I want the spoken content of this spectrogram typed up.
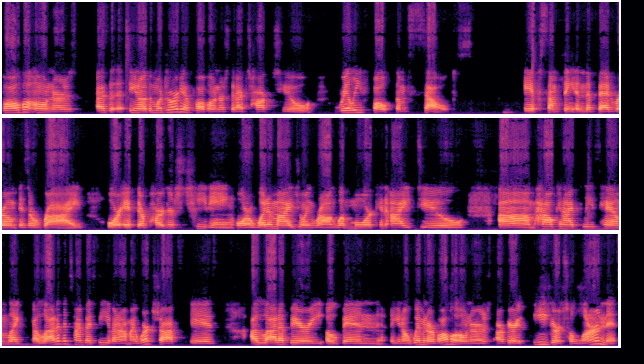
vulva owners, as you know, the majority of vulva owners that I've talked to really fault themselves if something in the bedroom is awry or if their partner's cheating or what am I doing wrong? What more can I do? Um, how can I please him? Like a lot of the times I see even at my workshops is a lot of very open, you know, women or vulva owners are very eager to learn this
